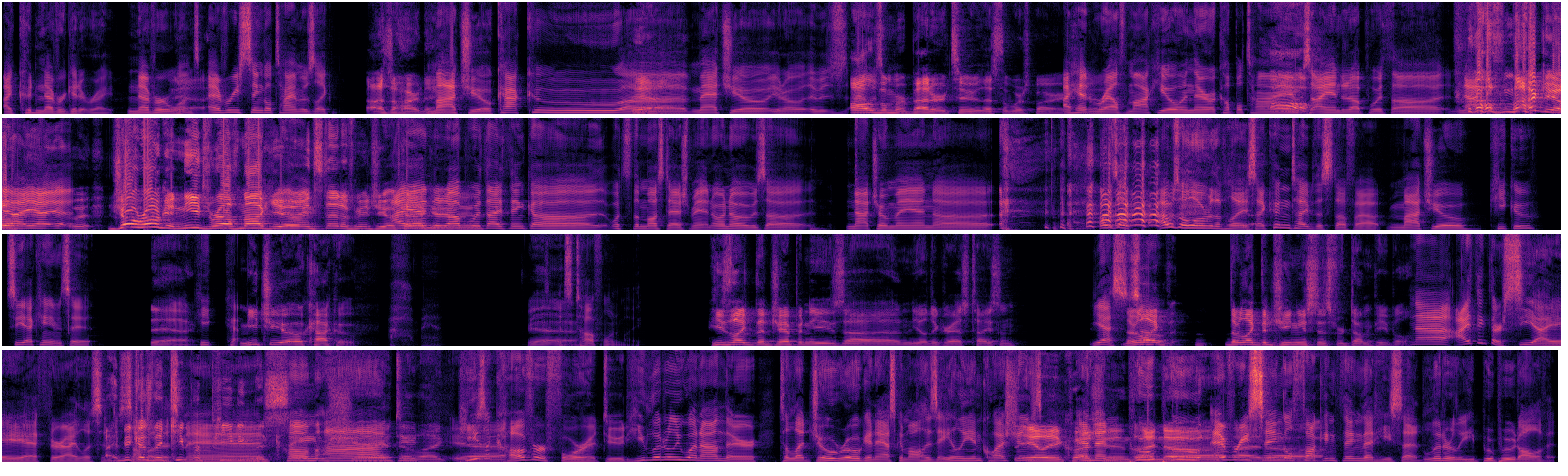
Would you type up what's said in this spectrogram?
I could never get it right. Never once. Yeah. Every single time it was like Oh, that's a hard name. Machio Kaku, uh, Yeah. Machio. You know, it was All was- of them are better too. That's the worst part. I had yeah. Ralph Macchio in there a couple times. Oh. I ended up with uh, not, Ralph Macchio. yeah, yeah, yeah. Joe Rogan needs Ralph Macchio instead of Michio Kaku. I Kaku, ended up dude. with I think uh, what's the mustache man? Oh no, it was uh, Nacho Man. Uh, I was all, I was all over the place. I couldn't type this stuff out. Machio Kiku. See, I can't even say it. yeah. Kika. Michio Kaku. Oh man, Yeah. it's a tough one, Mike. He's like the Japanese uh, Neil deGrasse Tyson. Yes, They're so- like they're like the geniuses for dumb people. Nah, I think they're CIA after I listen to some because they this, keep man. repeating the Come same on, shit. dude. Like, He's a cover for it, dude. He literally went on there to let Joe Rogan ask him all his alien questions. alien questions, and then poo I poo every I single know. fucking thing that he said. Literally, he poo pooed all of it.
